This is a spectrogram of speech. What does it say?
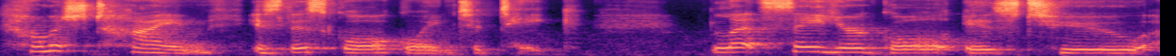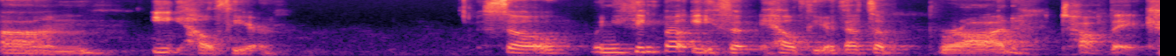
How much time is this goal going to take? Let's say your goal is to um, eat healthier. So when you think about eat healthier, that's a broad topic,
